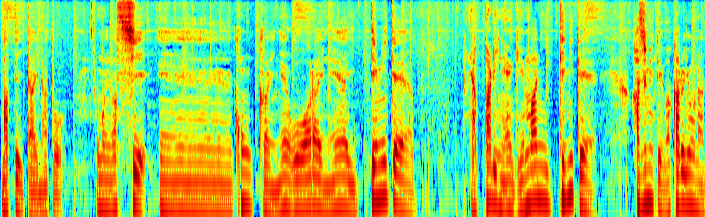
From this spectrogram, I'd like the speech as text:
待っていたいなと思いますし、えー、今回ね大洗ね行ってみてやっぱりね現場に行ってみて初めて分かるような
